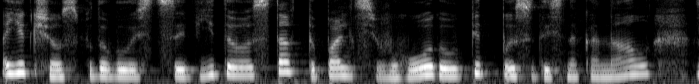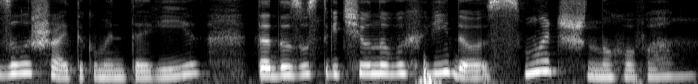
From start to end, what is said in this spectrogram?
А якщо вам сподобалось це відео, ставте пальці вгору, підписуйтесь на канал, залишайте коментарі та до зустрічі у нових відео. Смачного вам!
